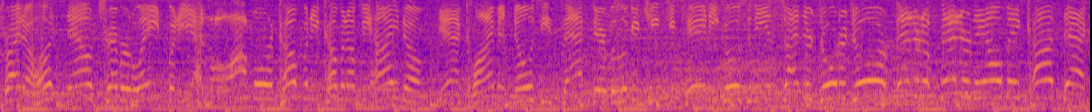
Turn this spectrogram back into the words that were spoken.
try to hunt down Trevor Layton, but he has a lot more company coming up behind him. Yeah, Kleiman knows he's back there, but look at Keith Kincaid. He goes to the inside, they're door to door, fender to fender, they all make contact.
